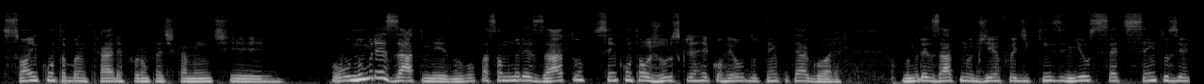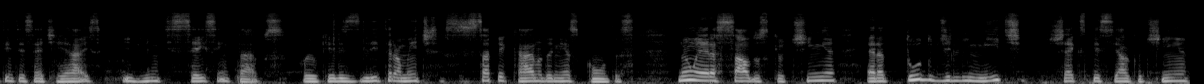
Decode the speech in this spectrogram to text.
só em conta bancária foram praticamente o número exato mesmo, eu vou passar o número exato sem contar os juros que já recorreu do tempo até agora. O número exato no dia foi de R$ 15.787,26. Foi o que eles literalmente sapecaram das minhas contas. Não era saldos que eu tinha, era tudo de limite, cheque especial que eu tinha.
